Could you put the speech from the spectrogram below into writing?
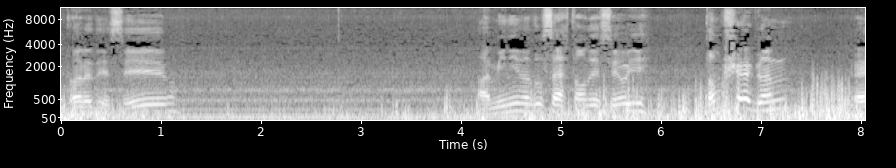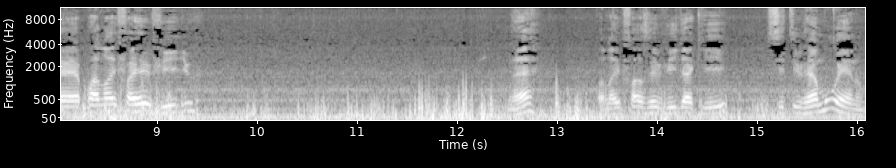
Vitória desceu. A menina do sertão desceu e estamos chegando é, para nós fazer vídeo né? Pra nós fazer vídeo aqui, se tiver moendo.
